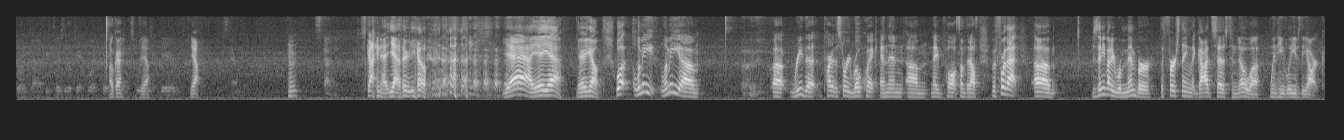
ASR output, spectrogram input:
for a God because look at what great Okay, things we yeah. can do. yeah. Hmm? Skynet. Skynet. Yeah, there you go. yeah, yeah, yeah. There you go. Well, let me let me um, uh, read the part of the story real quick, and then um, maybe pull out something else. Before that, um, does anybody remember the first thing that God says to Noah when he leaves the ark?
